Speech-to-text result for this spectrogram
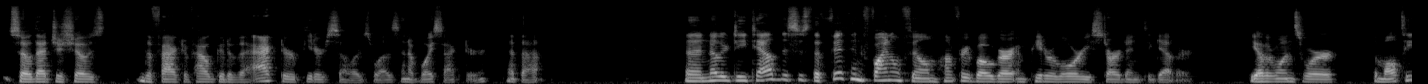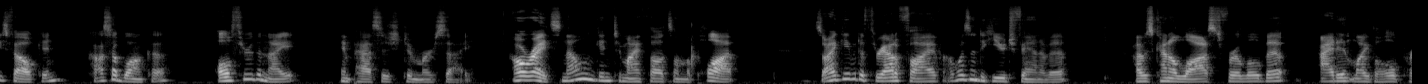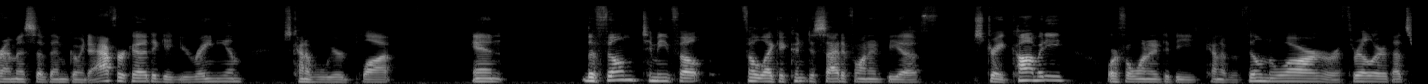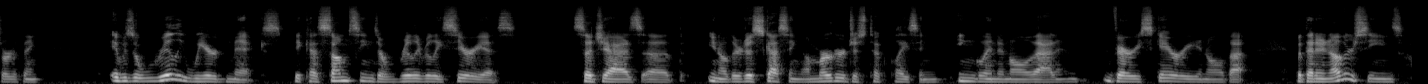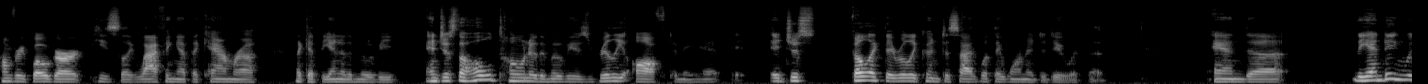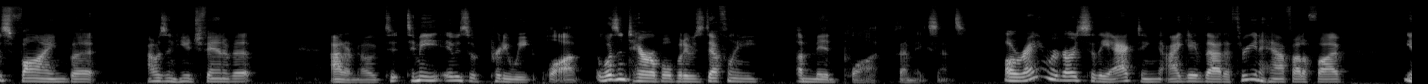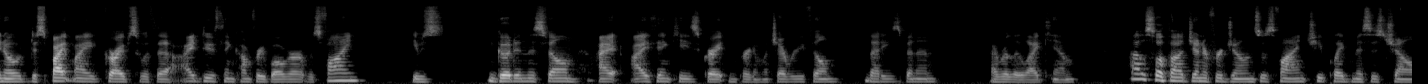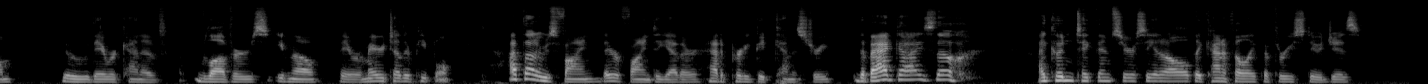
So that just shows the fact of how good of an actor Peter Sellers was and a voice actor at that. Another detail this is the fifth and final film Humphrey Bogart and Peter Lorre starred in together. The other ones were The Maltese Falcon, Casablanca, All Through the Night, and Passage to Marseille. Alright, so now we'll get into my thoughts on the plot. So I gave it a 3 out of 5. I wasn't a huge fan of it. I was kind of lost for a little bit. I didn't like the whole premise of them going to Africa to get uranium. It was kind of a weird plot. And the film to me felt felt like I couldn't decide if I wanted to be a straight comedy or if I wanted to be kind of a film noir or a thriller, that sort of thing. It was a really weird mix because some scenes are really, really serious, such as, uh, you know, they're discussing a murder just took place in England and all of that, and very scary and all that. But then in other scenes, Humphrey Bogart, he's like laughing at the camera, like at the end of the movie. And just the whole tone of the movie was really off to me. It, it, it just felt like they really couldn't decide what they wanted to do with it. And uh, the ending was fine, but I wasn't a huge fan of it. I don't know. To, to me, it was a pretty weak plot. It wasn't terrible, but it was definitely a mid plot, if that makes sense. All right, in regards to the acting, I gave that a three and a half out of five you know, despite my gripes with it, I do think Humphrey Bogart was fine. He was good in this film. I I think he's great in pretty much every film that he's been in. I really like him. I also thought Jennifer Jones was fine. She played Mrs. Chelm, who they were kind of lovers, even though they were married to other people. I thought it was fine. They were fine together, had a pretty good chemistry. The bad guys, though, I couldn't take them seriously at all. They kind of felt like the Three Stooges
